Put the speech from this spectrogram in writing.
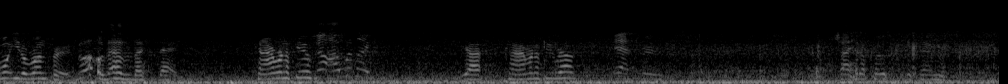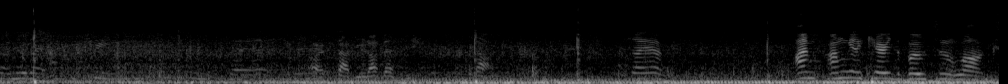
I want you to run first. Oh, that was a nice stag. Can I run a few? No, I would like. Yeah, can I run a few routes? Yeah, true. Should I hit a post to the camera? I know that I can tree. All right, stop. You're not messy. Stop. Yes, I am. I'm I'm gonna carry the boats and the logs.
